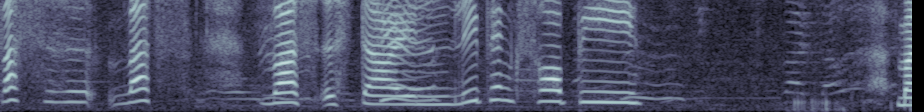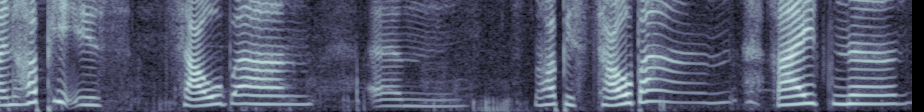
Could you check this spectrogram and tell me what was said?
was, was, was ist dein Lieblingshobby? Mein Hobby ist Zaubern. Ähm, mein Hobby ist Zaubern, Reiten,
